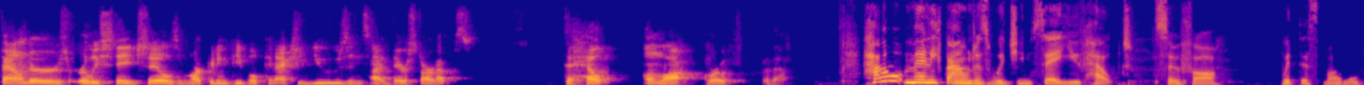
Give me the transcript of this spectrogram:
founders, early stage sales and marketing people can actually use inside their startups to help unlock growth for them. How many founders would you say you've helped so far with this model?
